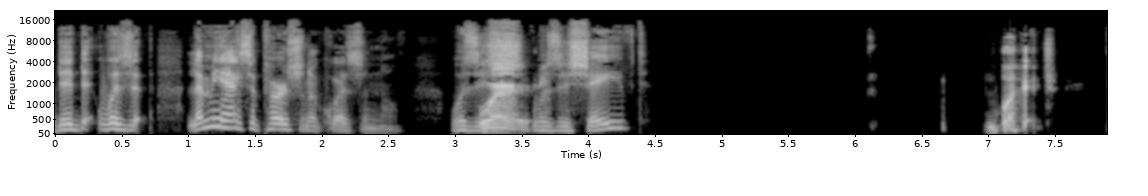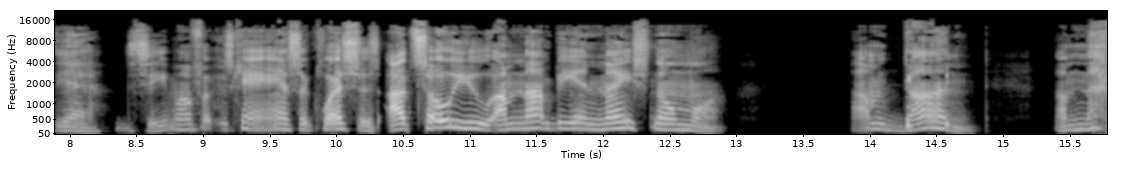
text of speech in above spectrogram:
Did was? Let me ask a personal question though. Was it Word. was it shaved? What? Yeah. See, motherfuckers can't answer questions. I told you I'm not being nice no more. I'm done. I'm not.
